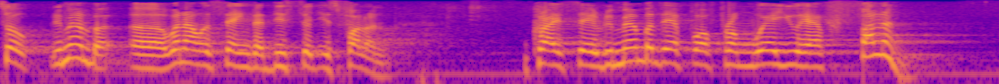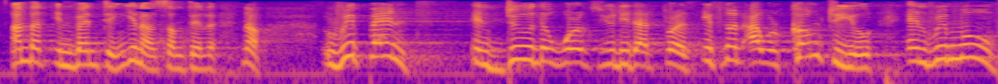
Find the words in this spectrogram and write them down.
so remember, uh, when I was saying that this church is fallen, Christ said, Remember therefore from where you have fallen. I'm not inventing, you know, something. No. Repent and do the works you did at first. If not, I will come to you and remove.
